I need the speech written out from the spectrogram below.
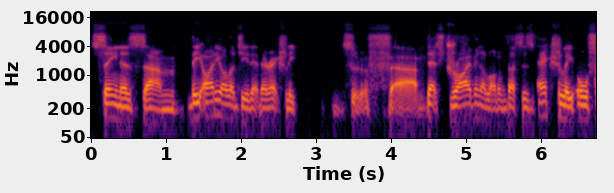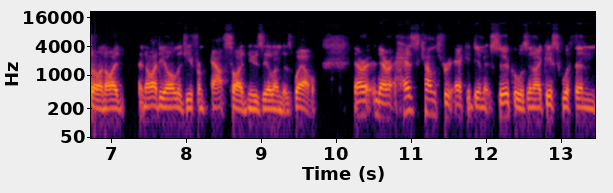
seen is um, the ideology that they're actually sort of um, that's driving a lot of this is actually also an, an ideology from outside New Zealand as well. Now, now it has come through academic circles, and I guess within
